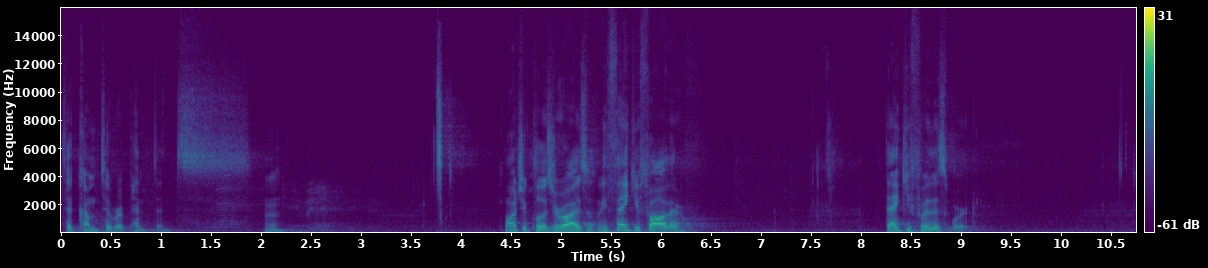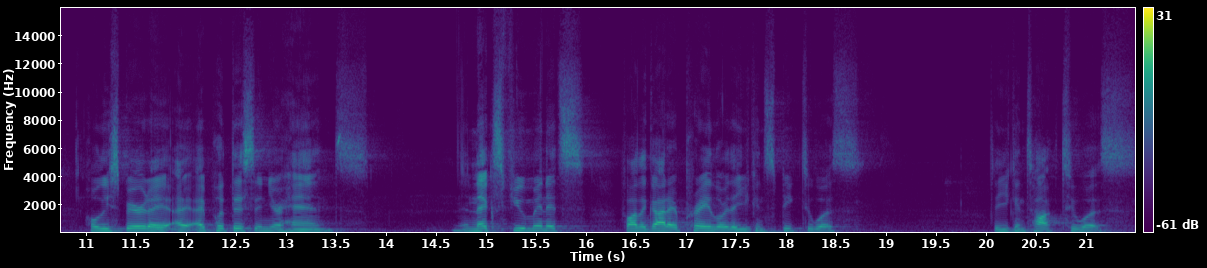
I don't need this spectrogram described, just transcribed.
to come to repentance. Hmm. Why don't you close your eyes with me? Thank you, Father. Thank you for this word. Holy Spirit, I, I, I put this in your hands. In the next few minutes, Father God, I pray, Lord, that you can speak to us that you can talk to us.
